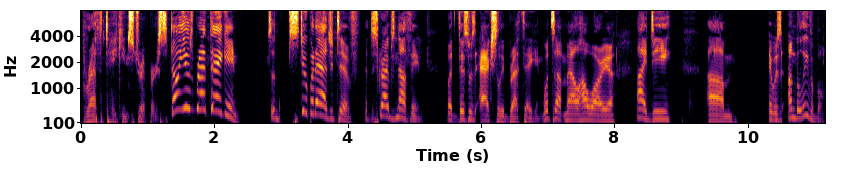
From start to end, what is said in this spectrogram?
breathtaking strippers. Don't use breathtaking! It's a stupid adjective that describes nothing. But this was actually breathtaking. What's up mel? How are you hi d. Um, it was unbelievable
